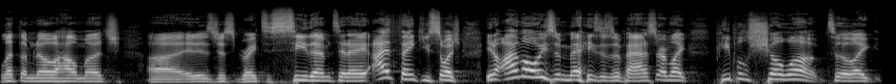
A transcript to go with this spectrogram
Let them know how much uh, it is just great to see them today. I thank you so much. You know, I'm always amazed as a pastor. I'm like, people show up to like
